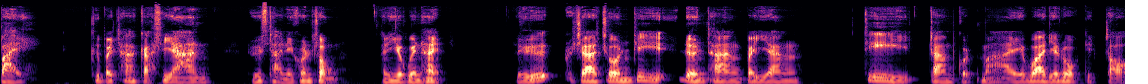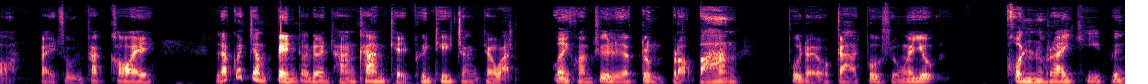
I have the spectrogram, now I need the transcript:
ไป คือไปท่าอากาศยาน หรือสถานีขนส่ง อันนี้ยกเว้นให้ หรือประชาชนที่เดินทางไปยังที่ตามกฎหมายว่าด้วยโรคติดต่อไปศูนย์พักคอย แล้วก็จำเป็นต้องเดินทางข้ามเขตพื้นที่จังจังหวัดเพื่อให้ความช่วยเหลือกลุ่มเปราะบาง ผู้ด้อยโอกาสผู้สูงอายุ คนไร้ที่พึ่ง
